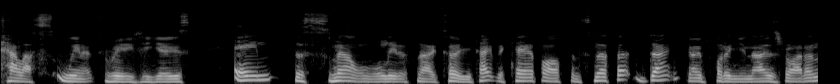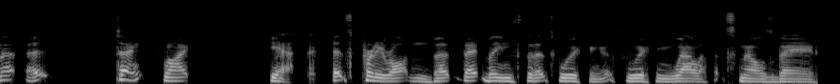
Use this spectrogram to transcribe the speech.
tell us when it's ready to use and the smell will let us know too. You take the cap off and sniff it, don't go putting your nose right in it. It stinks like, yeah, it's pretty rotten, but that means that it's working. It's working well if it smells bad.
